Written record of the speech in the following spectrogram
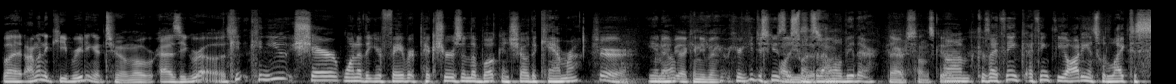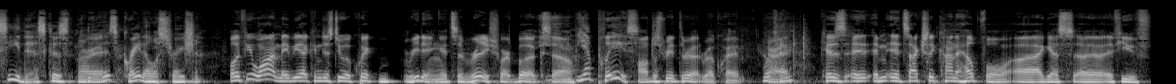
but I'm going to keep reading it to him over as he grows. Can, can you share one of the, your favorite pictures in the book and show the camera? Sure, You know, maybe I can even. here. You can just use I'll this use one, this so that one. will be there. There sounds good. Um, because I think I think the audience would like to see this because right. it's a great illustration. Well, if you want, maybe I can just do a quick reading. It's a really short book, so Yeah, please. I'll just read through it real quick. Okay. Because it, it's actually kind of helpful, uh, I guess, uh, if you've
